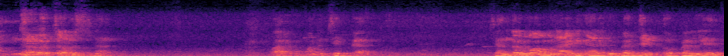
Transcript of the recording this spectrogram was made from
అందరూ వచ్చి అరుస్తున్నారు. వారికి మనం చెప్పారు. చంద్రబాబు నాయుడు గారికి బడ్జెట్తో పని లేదు.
